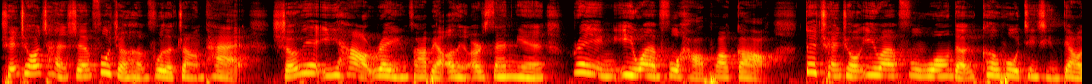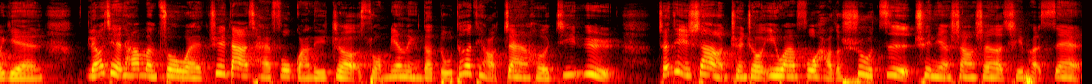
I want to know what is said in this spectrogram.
全球产生富者恒富的状态。十二月一号，瑞银发表二零二三年瑞银亿万富豪报告，对全球亿万富翁的客户进行调研，了解他们作为巨大财富管理者所面临的独特挑战和机遇。整体上，全球亿万富豪的数字去年上升了七 percent，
